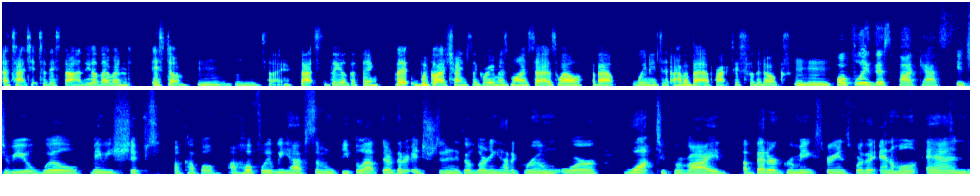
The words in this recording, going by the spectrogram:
attach it to this, that, and the other, and it's done. Mhm. Mhm. So that's the other thing that we've got to change the groomer's mindset as well about we need to have a better practice for the dogs. Mhm. Hopefully, this podcast interview will maybe shift a couple. Uh, hopefully, we have some people out there that are interested in either learning how to groom or want to provide a better grooming experience for their animal. And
